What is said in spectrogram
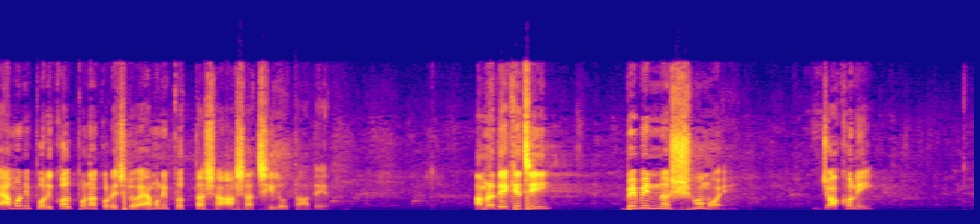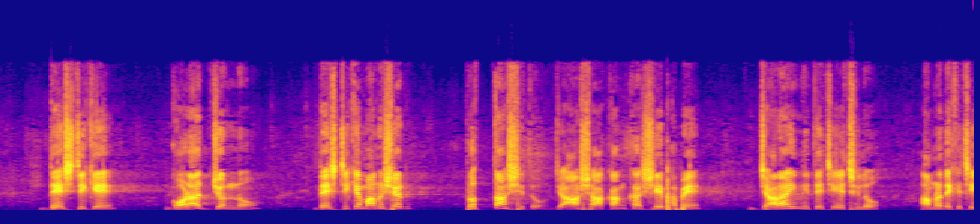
এমনই পরিকল্পনা করেছিল, এমনই প্রত্যাশা, আশা ছিল তাদের। আমরা দেখেছি বিভিন্ন সময় যখনই দেশটিকে গড়ার জন্য, দেশটিকে মানুষের প্রত্যাশিত যে আশা, আকাঙ্ক্ষা সেভাবে যারাই নিতে চেয়েছিল, আমরা দেখেছি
